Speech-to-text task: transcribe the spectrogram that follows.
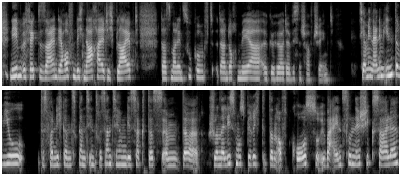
Nebeneffekte sein, der hoffentlich nachhaltig bleibt, dass man in Zukunft dann doch mehr äh, Gehör der Wissenschaft schenkt. Sie haben in einem Interview das fand ich ganz, ganz interessant. Sie haben gesagt, dass ähm, der Journalismus berichtet dann oft groß so über einzelne Schicksale.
